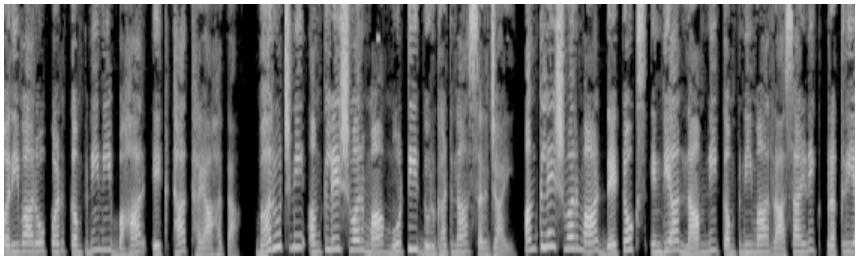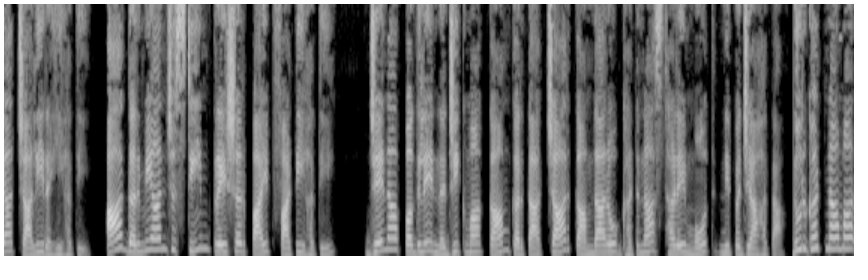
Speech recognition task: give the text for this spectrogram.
પરિવારો પણ કંપનીની બહાર એકઠા થયા હતા. ભરૂચની અંકલેશ્વરમાં મોટી દુર્ઘટના સર્જાઈ. અંકલેશ્વરમાં ડેટોક્સ ઇન્ડિયા નામની કંપનીમાં રાસાયણિક પ્રક્રિયા ચાલી રહી હતી. આ દરમિયાન જ સ્ટીમ પ્રેશર પાઇપ ફાટી હતી. જેના પગલે નજીકમાં કામ કરતા ચાર કામદારો ઘટના સ્થળે મોત નિપજ્યા હતા દુર્ઘટનામાં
